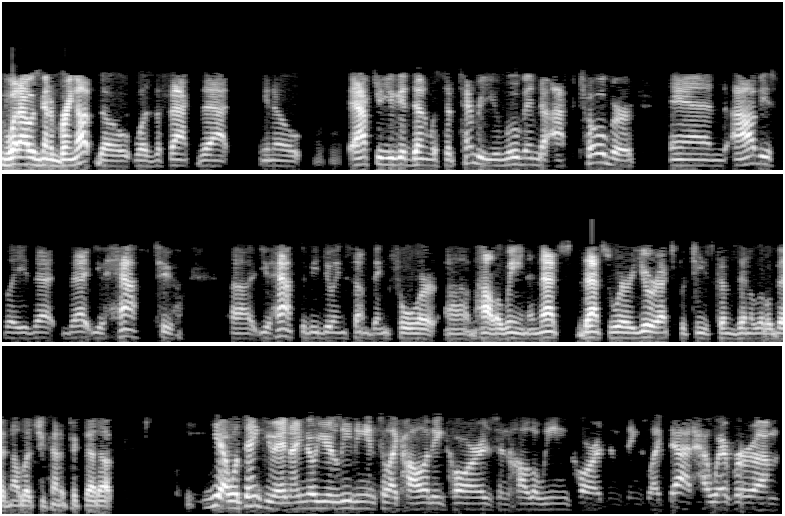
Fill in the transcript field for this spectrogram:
What I was going to bring up though was the fact that you know, after you get done with September, you move into October and obviously that that you have to uh, you have to be doing something for um, Halloween, and that's that's where your expertise comes in a little bit, and I'll let you kind of pick that up. Yeah, well, thank you, and I know you're leading into like holiday cards and Halloween cards and things like that. However, um,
